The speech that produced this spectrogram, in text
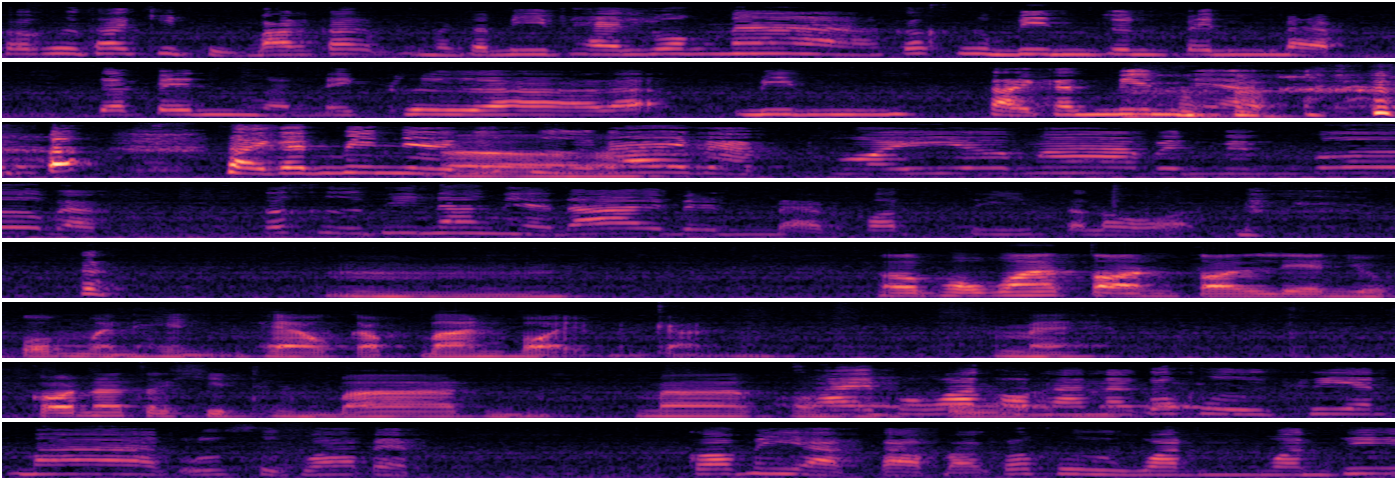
ก็คือถ้าคิดถึงบ้านก็เหมือนจะมีแผนล่วงหน้า ก็คือบินจนเป็นแบบจะเป็นเหมือนในเครือและบินสายการบินเนี่ยสายการบินเนี่ยก็คือได้แบบพอยเยอะมากเป็นเมมเบอร์แบบ ก็คือที่นั่งเนี่ยได้เป็นแบบฟอสซีตลอด อืม เออเพราะว่าตอนตอนเรียนอยู่ก็เหมือนเห็นแพลวกลับบ้านบ่อยเหมือนกันใช่ไหมก็น่าจะคิดถึงบ้านมากพอใช่สมเพราะว่าคตอนนั้นนะก็คือเครียดมากรู้สึกว่าแบบ ก็ไม่อยากกลับอะก็คือวันวันที่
